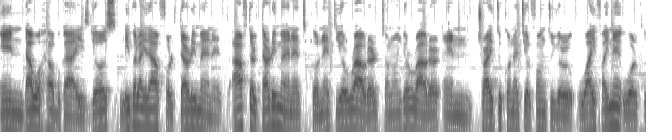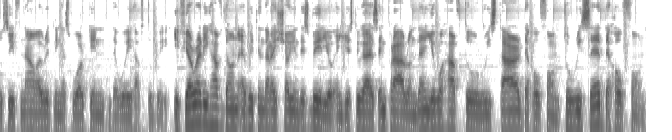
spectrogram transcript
and that will help guys. Just leave it like that for 30 minutes. After 30 minutes connect your router turn on your router and try to connect your phone to your wi-fi network to see if now everything is working the way it have to be. If you already have done everything that i show you in this video and you still got the same problem then you will have to restart the whole phone to reset the whole phone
